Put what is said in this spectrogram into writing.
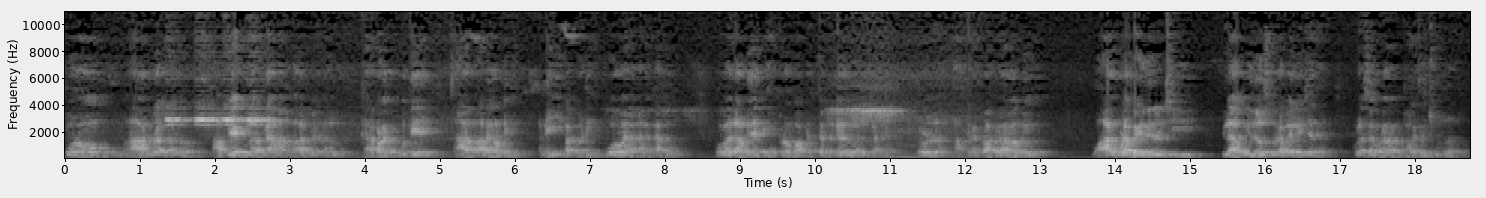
పూర్వం ఆ అనురాగాలు ఆప్యాయతలు ఆ గ్రామాల అభిమానాలు కనపడకపోతే చాలా బాధగా ఉండేది. అంటే ఈ పక్కన ఈ పూర్వం అలా కాదు. పూర్వం ఎలా ఉండేది ఎక్కడో మా పెద్ద గారు అది కానీ ఎవరు అక్కడెక్కడో ఆ గ్రామం వారు కూడా బయలుదేరి వచ్చి ఇలా మీద వస్తున్నారు అబ్బాయి లేచారా. కులసభ్రాలు పలకరించుకున్నారు.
